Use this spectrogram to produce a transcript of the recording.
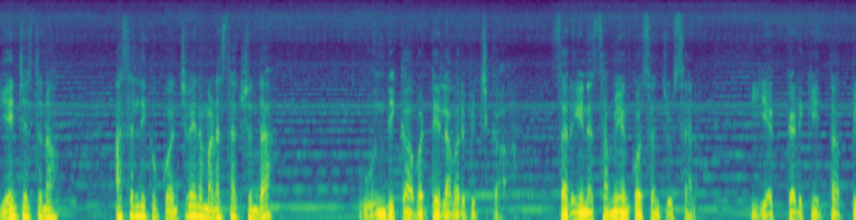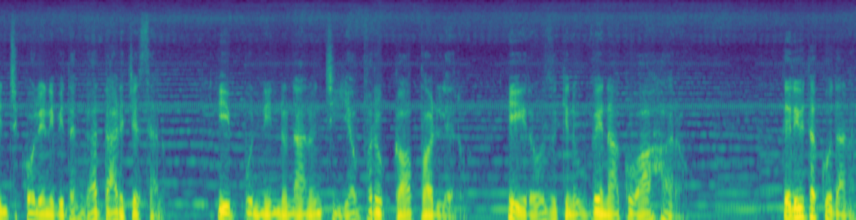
ఏం చేస్తున్నావు? అసలు నీకు కొంచెమైనా మనస్సాక్షి ఉందా? ఉంది కాబట్టి లవరి పిచ్చుక సరైన సమయం కోసం చూశాను. ఎక్కడికి తప్పించుకోలేని విధంగా దాడి చేశాను. ఇప్పుడు నిన్ను నా నుంచి ఎవ్వరూ కాపాడలేరు. ఈ రోజుకి నువ్వే నాకు ఆహారం. తెలివి తక్కువదానా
